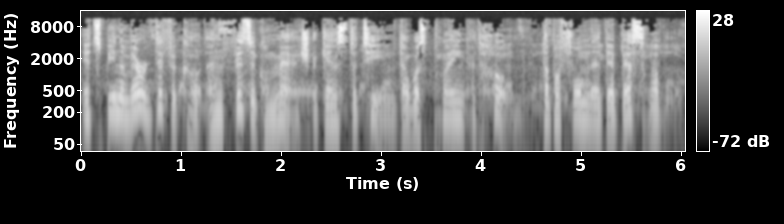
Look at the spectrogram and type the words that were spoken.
It's been a very difficult and physical match against a team that was playing at home, that performed at their best level.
